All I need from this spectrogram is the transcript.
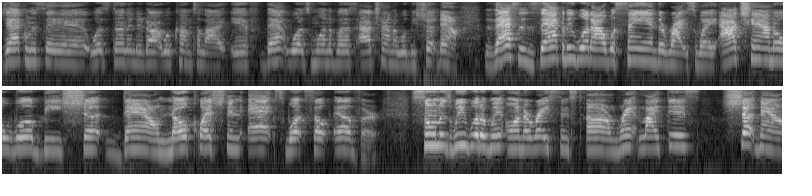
Jacqueline said, What's done in the dark will come to light. If that was one of us, our channel would be shut down. That's exactly what I was saying the right way. Our channel will be shut down. No question asked whatsoever. Soon as we would have went on a racing uh, rant like this, shut down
